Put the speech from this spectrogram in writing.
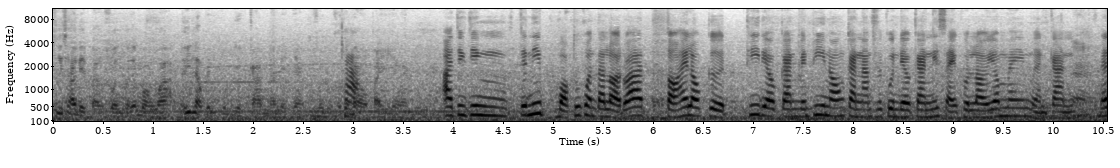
คือชาวเน็ตบางคนก็จะมองว่าเฮ้ยเราเป็นพวกเดียวกันอะไรเงี้ยคนเขาจะมองไปอย่างนั้นอ่าจริงๆเจนนี่บอกทุกคนตลอดว่าต่อให้เราเกิดที่เดียวกันเป็นพี่น้องกันนามสกุลเดียวกันนิสัยคนเราย่อมไม่เหมือนกันอ่าและ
